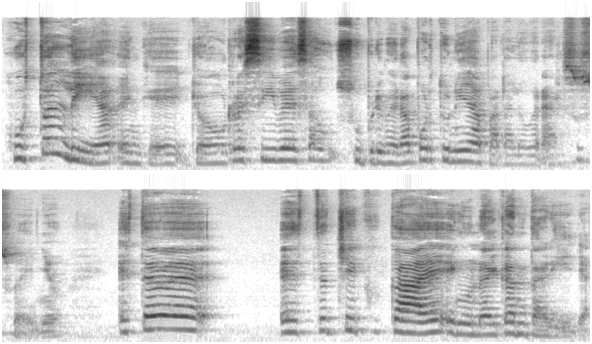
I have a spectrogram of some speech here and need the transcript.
Justo el día en que Joe recibe su primera oportunidad para lograr su sueño, este este chico cae en una alcantarilla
